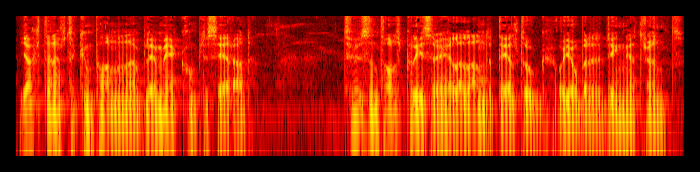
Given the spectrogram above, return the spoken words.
Jakten efter kumpanerna blev mer komplicerad. Tusentals poliser i hela landet deltog och jobbade dygnet runt.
